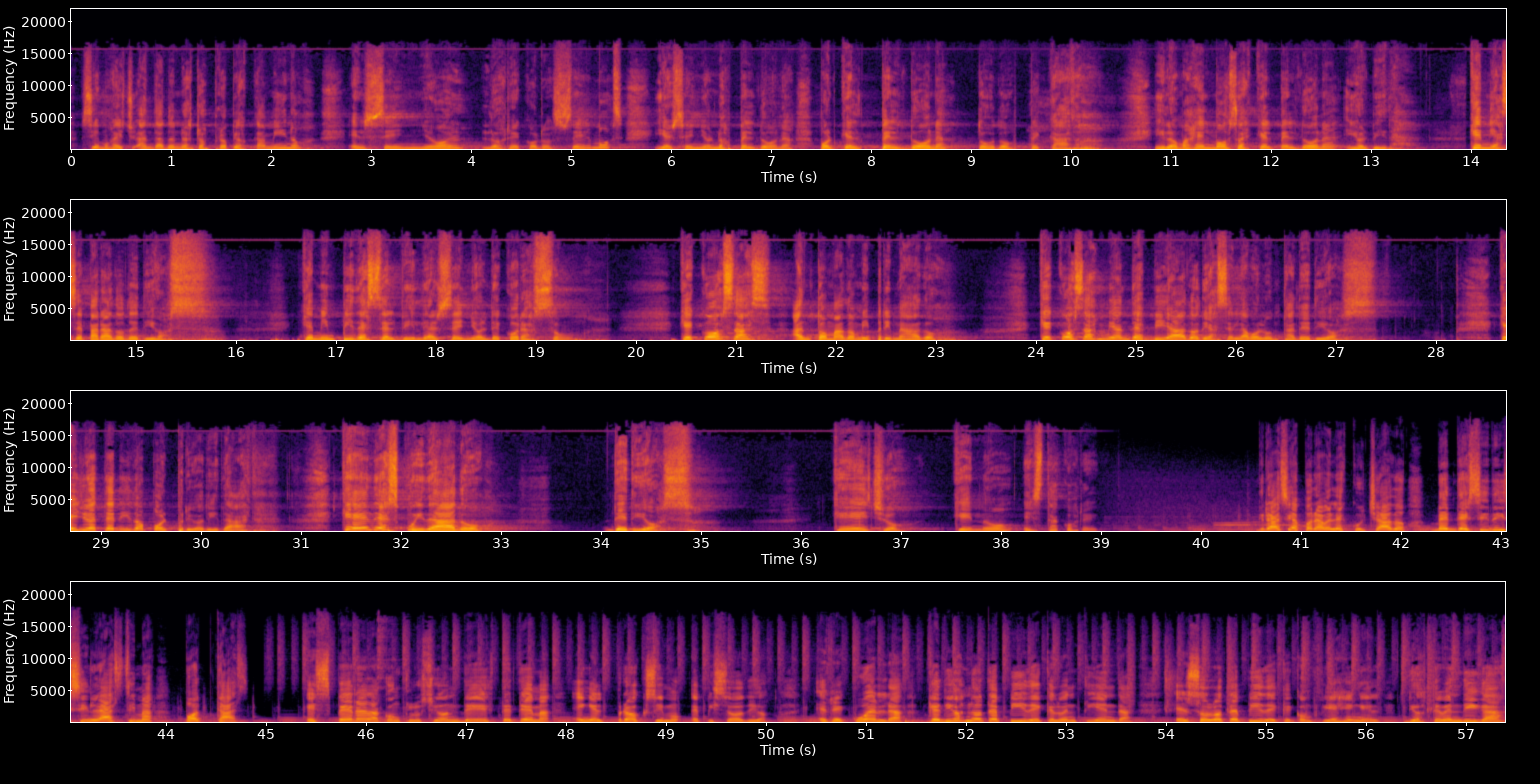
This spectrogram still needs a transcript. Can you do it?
Si hemos hecho, andado en nuestros propios caminos, el Señor los reconocemos y el Señor nos perdona, porque Él perdona todo pecado. Y lo más hermoso es que Él perdona y olvida. ¿Qué me ha separado de Dios? ¿Qué me impide servirle al Señor de corazón? ¿Qué cosas han tomado mi primado? ¿Qué cosas me han desviado de hacer la voluntad de Dios? ¿Qué yo he tenido por prioridad? ¿Qué he descuidado de Dios? ¿Qué he hecho que no está correcto? Gracias por haber escuchado Bendecida y sin lástima podcast. Espera la conclusión de este tema en el próximo episodio. Recuerda que Dios no te pide que lo entiendas, Él solo te pide que confíes en Él. Dios te bendiga.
